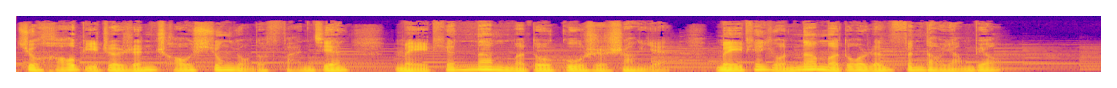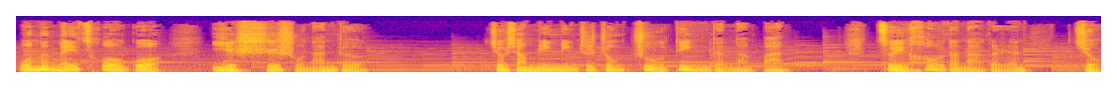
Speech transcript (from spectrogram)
就好比这人潮汹涌的凡间，每天那么多故事上演，每天有那么多人分道扬镳，我们没错过，已实属难得。就像冥冥之中注定的那般，最后的那个人就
